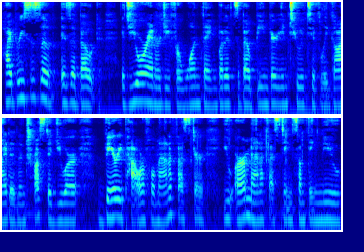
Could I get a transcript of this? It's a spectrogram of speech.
High Priestess is about, it's your energy for one thing, but it's about being very intuitively guided and trusted. You are very powerful manifester. You are manifesting something new,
